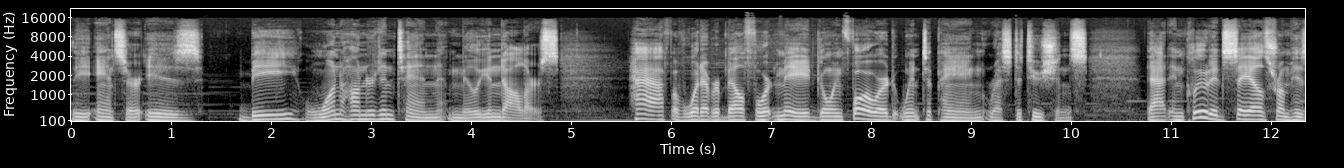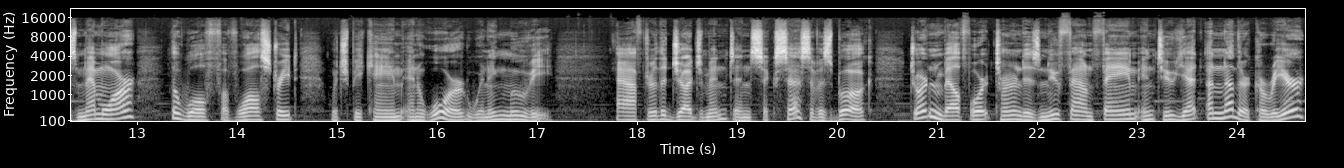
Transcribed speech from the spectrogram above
The answer is B. $110 million. Half of whatever Belfort made going forward went to paying restitutions. That included sales from his memoir, The Wolf of Wall Street, which became an award winning movie. After the judgment and success of his book, Jordan Belfort turned his newfound fame into yet another career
